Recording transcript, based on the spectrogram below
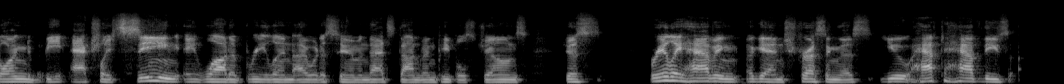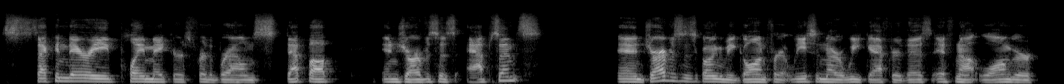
going to be actually seeing a lot of Breeland, I would assume, and that's Donovan Peoples Jones. Just really having, again, stressing this, you have to have these secondary playmakers for the Browns step up in Jarvis's absence. And Jarvis is going to be gone for at least another week after this, if not longer.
